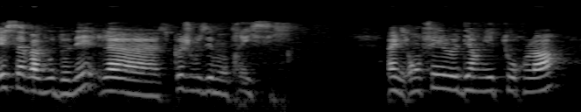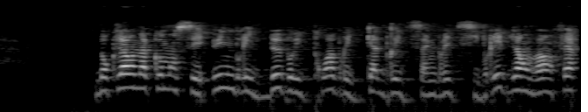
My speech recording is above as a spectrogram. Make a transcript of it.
Et ça va vous donner ce que je vous ai montré ici. Allez, on fait le dernier tour là. Donc là, on a commencé une bride, deux brides, trois brides, quatre brides, cinq brides, six brides. Là, on va en faire,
